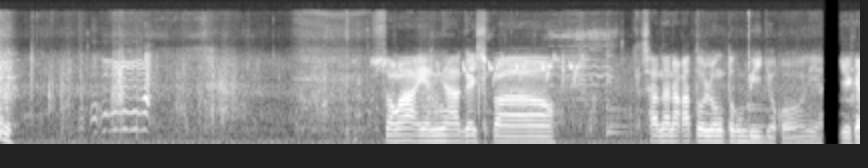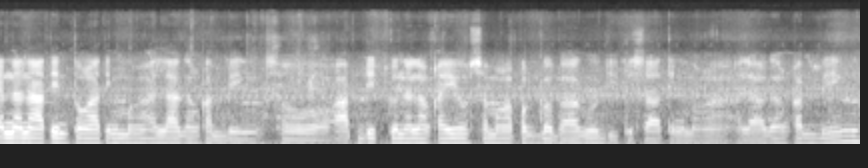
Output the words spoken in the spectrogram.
So nga, yan nga guys pa sana nakatulong tong video ko. Yan. Ikan na natin tong ating mga alagang kambing. So, update ko na lang kayo sa mga pagbabago dito sa ating mga alagang kambing.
